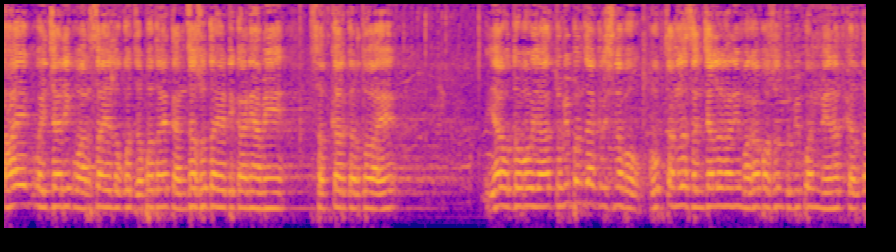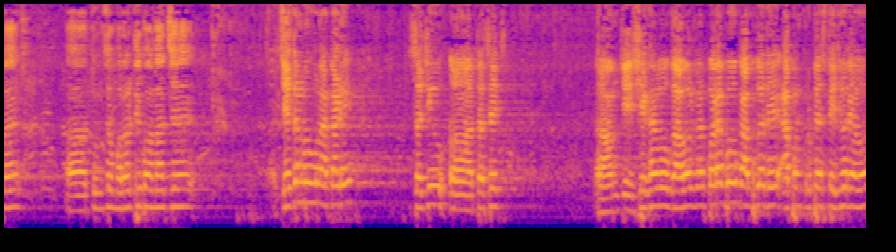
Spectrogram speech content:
हा एक वैचारिक वारसा हे लोक जपत आहेत. त्यांचा सुद्धा या ठिकाणी आम्ही सत्कार करतो आहे. या उद्धव भाऊ या तुम्ही पण जा कृष्णा भाऊ. खूप चांगलं संचालन आणि मगापासून तुम्ही पण मेहनत करताय. तुमच्या मराठी बाणाचे चेतन भाऊ नाकाडे सचिव तसेच आमचे शेखर भाऊ गावलकर परत भाऊ कापगदे आपण कृपया स्टेजवर यावं.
